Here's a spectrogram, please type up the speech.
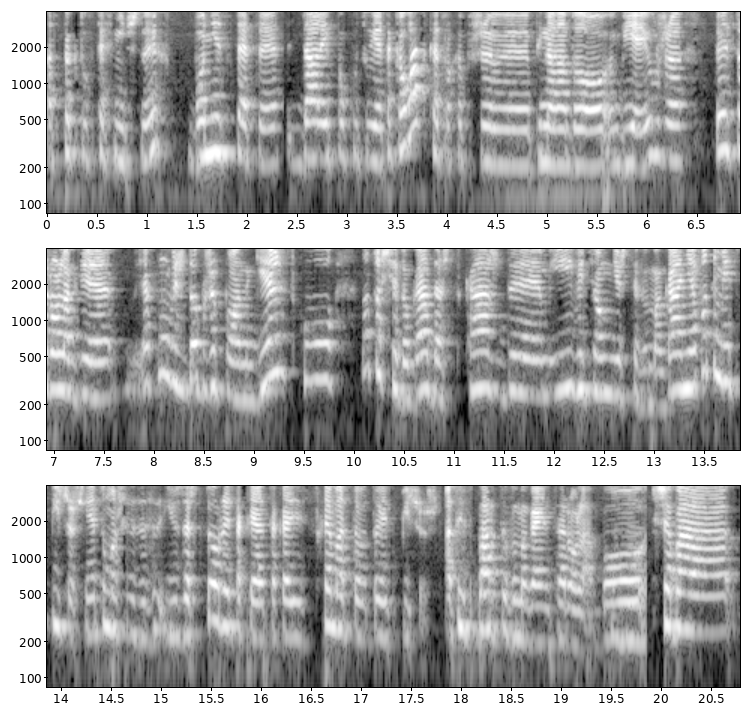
aspektów technicznych, bo niestety dalej pokutuje taka łatka trochę przypinana do BA, że to jest rola, gdzie jak mówisz dobrze po angielsku, no to się dogadasz z każdym i wyciągniesz te wymagania, potem je spiszesz, nie? Tu masz user story, taka, taka jest schemat, to, to je spiszesz. A to jest bardzo wymagająca rola, bo mhm. trzeba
